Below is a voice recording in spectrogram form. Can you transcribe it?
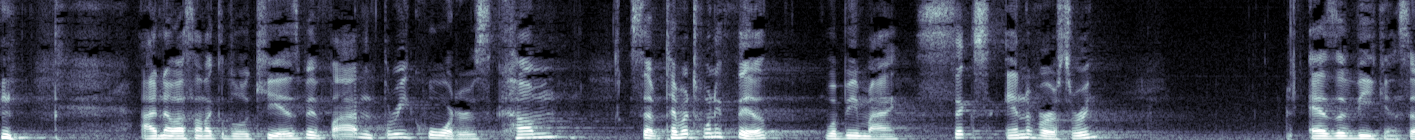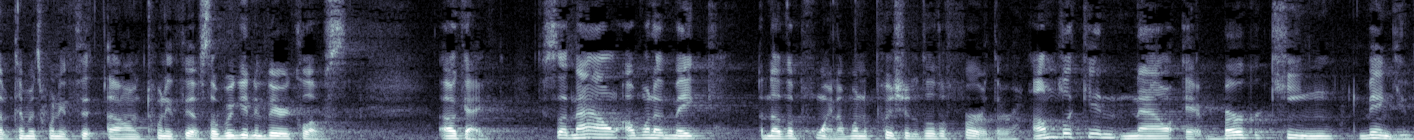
I know I sound like a little kid. It's been five and three quarters. Come September 25th will be my sixth anniversary. As a vegan, September 25th, um, 25th. So we're getting very close. Okay, so now I want to make another point. I want to push it a little further. I'm looking now at Burger King menu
